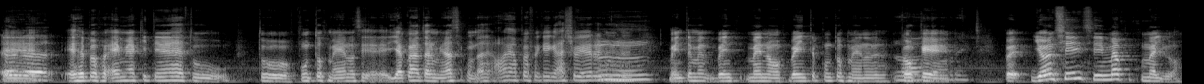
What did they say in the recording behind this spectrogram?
Eh, ese profe, Emi, aquí tienes tu- tus puntos menos. Y eh, ya cuando terminas la secundaria, oiga, profe, qué gacho eres. Ujú. 20, men- 20 menos 20 puntos menos. No, porque pues, yo en sí, sí me, me ayudó.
